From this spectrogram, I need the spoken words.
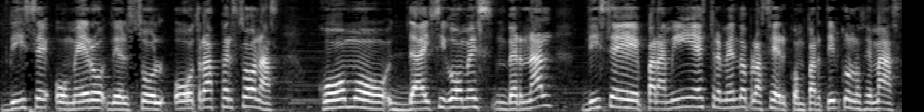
dice Homero del Sol. Otras personas como Daisy Gómez Bernal dice, para mí es tremendo placer compartir con los demás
